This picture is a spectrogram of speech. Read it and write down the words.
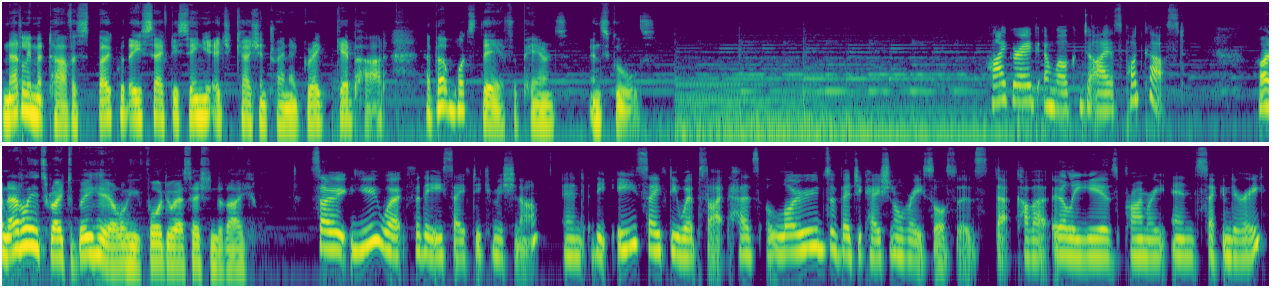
Natalie Matava spoke with eSafety Senior Education Trainer Greg Gebhart about what's there for parents and schools. Hi, Greg, and welcome to IS Podcast. Hi, Natalie. It's great to be here. Looking forward to our session today. So, you work for the eSafety Commissioner, and the eSafety website has loads of educational resources that cover early years, primary, and secondary.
